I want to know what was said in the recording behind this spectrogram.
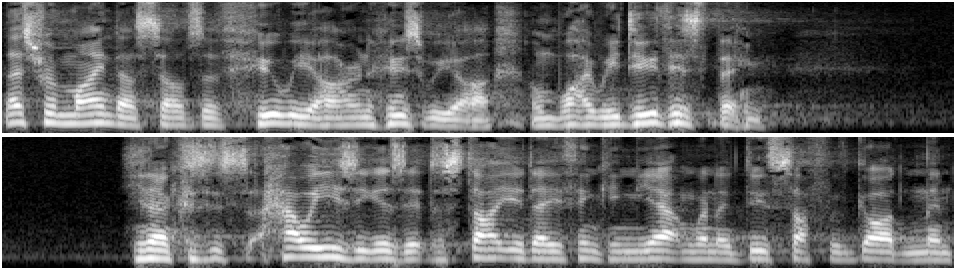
let's remind ourselves of who we are and whose we are and why we do this thing. You know, because how easy is it to start your day thinking, yeah, I'm going to do stuff with God, and then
